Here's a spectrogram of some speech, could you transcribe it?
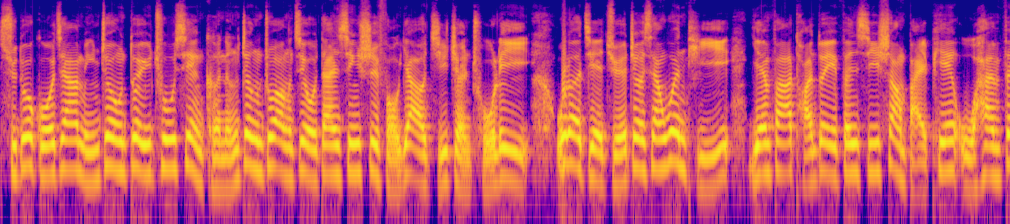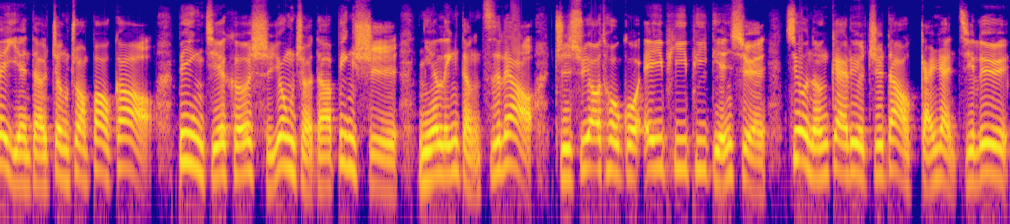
许多国家民众对于出现可能症状就担心是否要急诊处理。为了解决这项问题，研发团队分析上百篇武汉肺炎的症状报告，并结合使用者的病史、年龄等资料，只需要透过 A P P 点选，就能概略知道感染几率，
